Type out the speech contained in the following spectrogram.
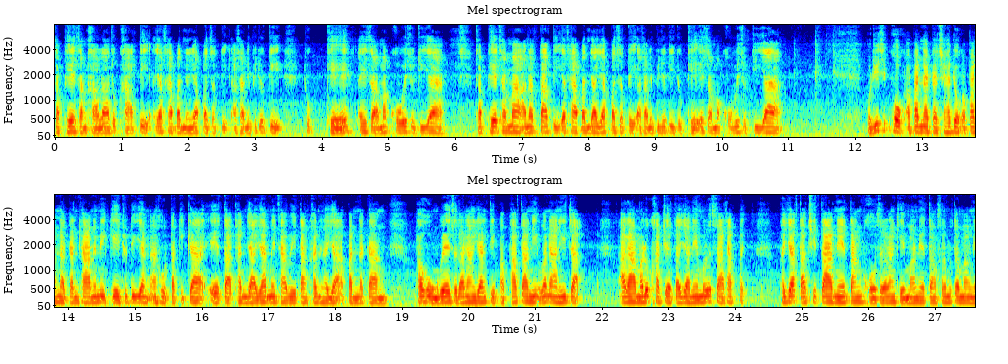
สัพเพสังขาราทุกขาติยถาปัญญายปัสสติอาสาพินติทุกเขเอสามโควิสุทธิยาสัพเพธรรมาอนัตตาติยถาปัญญายปัสสติอาสาพินติทุกเขเอสามโควิสุทธิยา บทที่ 16อปันนากชาดกอปันนากันทานมิเกชุติยังอาหุตักกิกาเอตทัญญายะเมทาวีตังคันหยะอปันนกังพหุงเวสดานังยันติปปาตานิวนานิจะอารามารุขเจตายานิมรุสาทัพพยาตัชิตาเนตังโขสดานังเขมังเนตังสมุตตมังเน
